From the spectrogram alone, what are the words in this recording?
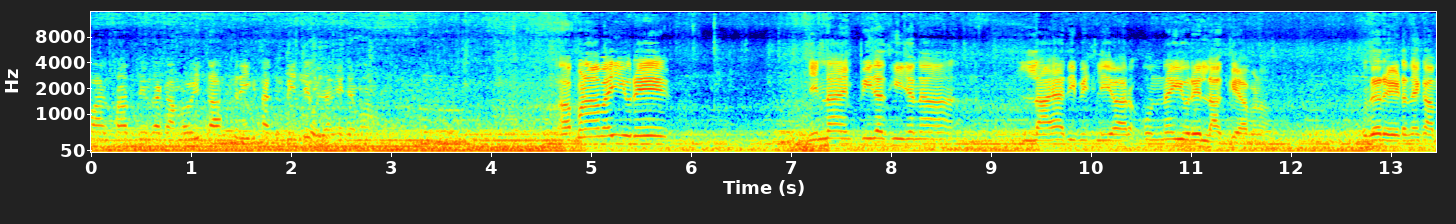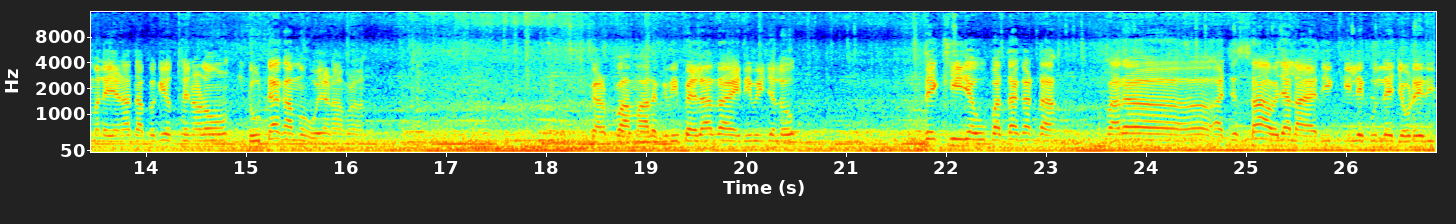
ਪੰਜ ਸੱਤ ਦਿਨ ਦਾ ਕੰਮ ਹੋਈ 10 ਤਰੀਕ ਤੱਕ ਵਿਹਲੇ ਹੋ ਜਾਣਗੇ ਜਮਾ। ਆਪਣਾ ਬਾਈ ਉਰੇ ਜਿੰਨਾ ਐਮਪੀ ਦਾ ਸੀਜ਼ਨ ਲਾਇਆ ਦੀ ਪਿਛਲੀ ਵਾਰ ਉਨਾ ਹੀ ਉਰੇ ਲੱਗ ਗਿਆ ਆਪਣਾ। ਉਹਦੇ ਰੇਟ ਨੇ ਕੰਮ ਲੈ ਜਾਣਾ, ਦੱਬ ਕੇ ਉੱਥੇ ਨਾਲੋਂ ਡੂਡਾ ਕੰਮ ਹੋ ਜਾਣਾ ਆਪਣਾ। ਕਰਪਾ ਮਾਲਕ ਦੀ ਪਹਿਲਾਂ ਤਾਂ ਇਹਦੀ ਵੀ ਚਲੋ ਦੇਖੀ ਜਾਊ, ਵਾਧਾ ਘਾਟਾ। ਪਰ ਅੱਜ ਹਿਸਾਬ ਜਿਹਾ ਲਾਇਆ ਦੀ ਕਿਲੇ ਕੁੱਲੇ ਜੋੜੇ ਦੀ।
